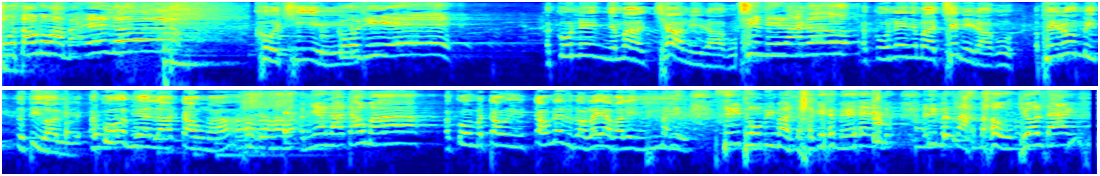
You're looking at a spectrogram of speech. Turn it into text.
ဟိုဆောင်တော့မအေးလို့ခိုချီရေကိုကြီးရေအကိုနဲ့ညီမချနေတာကိုရှင်းနေတာကိုအကိုနဲ့ညီမချစ်နေတာကိုအဖေတို့မိသိသွားပြီလေအကိုအမြန်လာတောင်းပါဟာအမြန်လာတောင်းပါ အကိုမတောင်းရင်တောင်းတဲ့လူတော့လိုက်ရပါလိမ့်မည် စေးထိုးပြီးမှလာခဲ့မယ်အဲ့ဒီမသားမဟုတ်ပြောလိုက်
